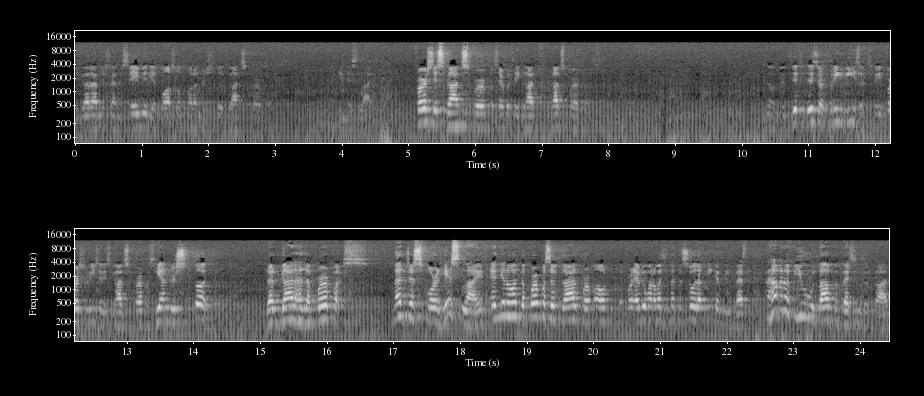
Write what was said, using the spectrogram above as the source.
You gotta understand the same way the Apostle Paul understood God's purpose in his life. First is God's purpose. Everybody God, God's purpose. These are three reasons. The first reason is God's purpose. He understood that God has a purpose, not just for his life. And you know what? The purpose of God for all, for every one of us is not just so that we can be blessed. And how many of you love the blessings of God?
